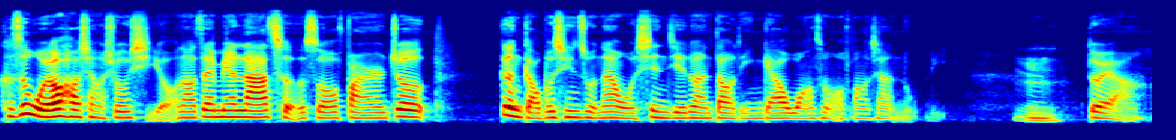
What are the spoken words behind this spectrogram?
可是我又好想休息哦，然后在那边拉扯的时候，反而就更搞不清楚，那我现阶段到底应该要往什么方向努力？嗯，对啊，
